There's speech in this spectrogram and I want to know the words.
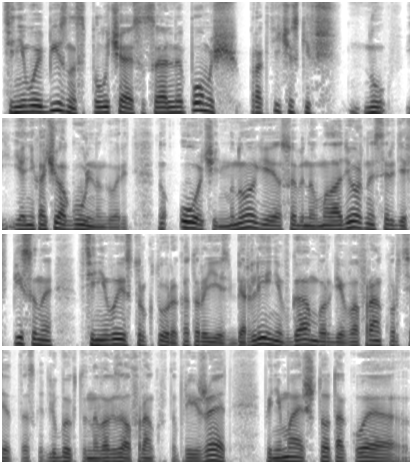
теневой бизнес, получая социальную помощь, практически, ну, я не хочу огульно говорить, но очень многие, особенно в молодежной среде, вписаны в теневые структуры, которые есть в Берлине, в Гамбурге, во Франкфурте. Так сказать, любой, кто на вокзал Франкфурта приезжает, понимает, что такое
